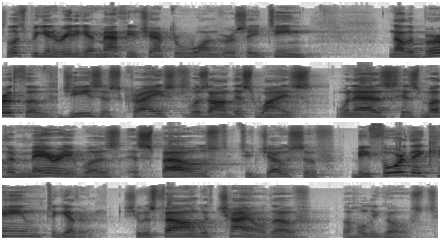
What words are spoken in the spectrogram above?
So let's begin reading at Matthew chapter 1, verse 18. Now, the birth of Jesus Christ was on this wise when, as his mother Mary was espoused to Joseph, before they came together, she was found with child of the Holy Ghost.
